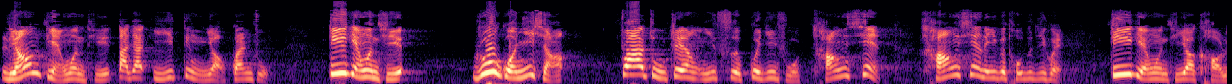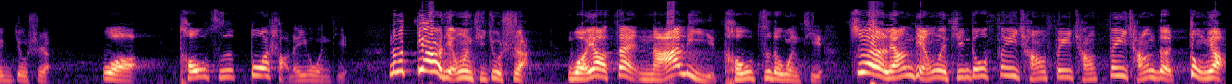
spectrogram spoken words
两点问题大家一定要关注。第一点问题，如果你想抓住这样一次贵金属长线、长线的一个投资机会，第一点问题要考虑的就是我投资多少的一个问题。那么第二点问题就是啊。我要在哪里投资的问题，这两点问题都非常非常非常的重要，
